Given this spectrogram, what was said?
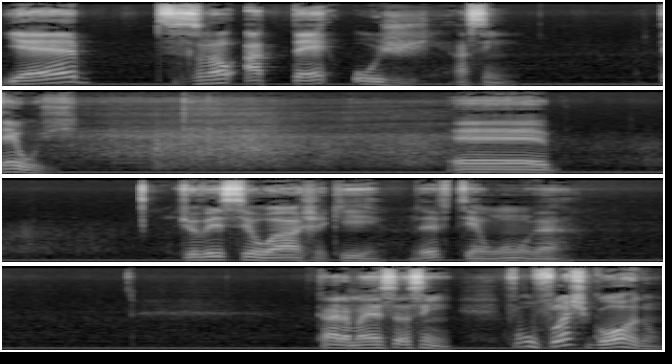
E é sensacional até hoje, assim, até hoje. É... Deixa eu ver se eu acho aqui, deve ter algum lugar. Cara, mas assim, o Flash Gordon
